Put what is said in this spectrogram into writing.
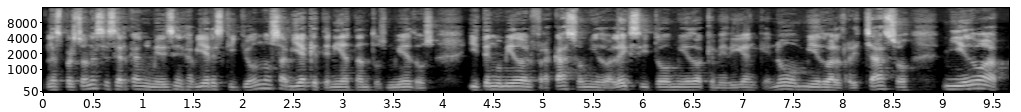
las personas se acercan y me dicen, Javier, es que yo no sabía que tenía tantos miedos y tengo miedo al fracaso, miedo al éxito, miedo a que me digan que no, miedo al rechazo, miedo a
